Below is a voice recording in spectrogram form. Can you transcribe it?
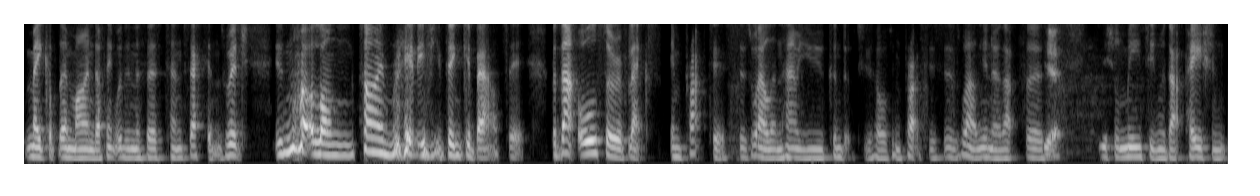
make up their mind, I think, within the first 10 seconds, which is not a long time, really, if you think about it. But that also reflects in practice as well and how you conduct yourself in practice as well. You know, that first Yes. Initial meeting with that patient,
